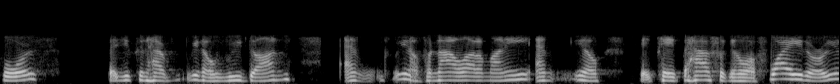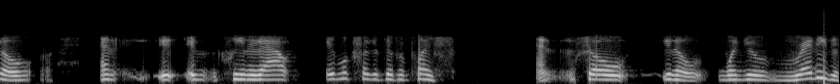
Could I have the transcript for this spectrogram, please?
floors that you can have, you know, redone and, you know, for not a lot of money. And, you know, they paint the house like an off white or, you know, and it, it clean it out. It looks like a different place. And so, you know, when you're ready to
